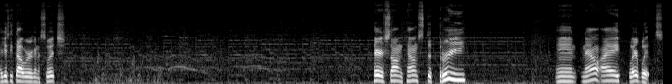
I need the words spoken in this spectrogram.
I guess he thought we were gonna switch. Perish song counts to three. And now I flare blitz.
